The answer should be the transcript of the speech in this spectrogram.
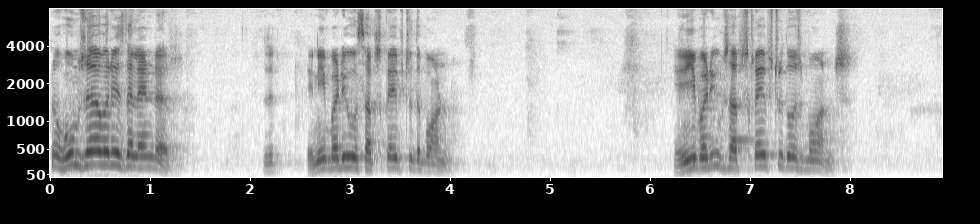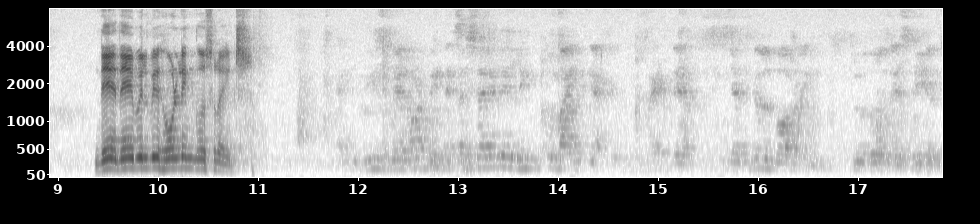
No, whomsoever is the lender. Is it anybody who subscribes to the bond? Anybody who subscribes to those bonds, they, they will be holding those rights. And These may not be necessarily linked to mining activities, right? They're general borrowing through those SDLs?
